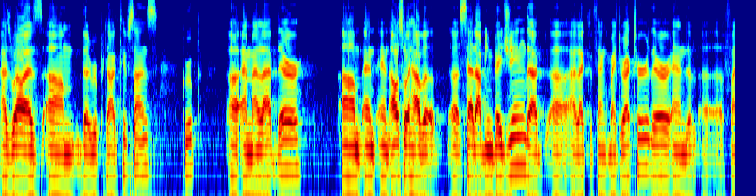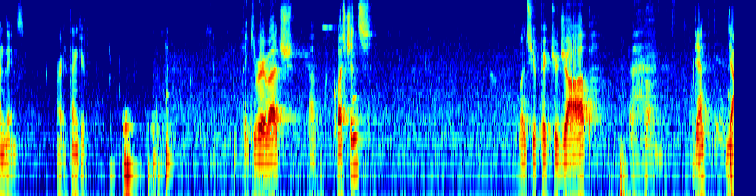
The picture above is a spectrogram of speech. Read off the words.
as well as um, the reproductive science group uh, at my lab there. Um, and, and also have a, a setup in Beijing that uh, I'd like to thank my director there and the uh, fundings. All right, thank you. Thank you very much. Uh, questions? Once you've picked your job? Dan? Yeah.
